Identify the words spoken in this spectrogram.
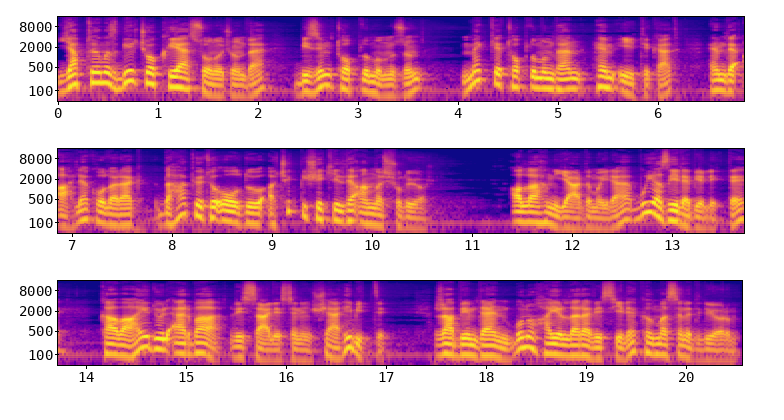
Yaptığımız birçok kıyas sonucunda bizim toplumumuzun Mekke toplumundan hem itikat hem de ahlak olarak daha kötü olduğu açık bir şekilde anlaşılıyor. Allah'ın yardımıyla bu yazıyla birlikte Kavaidül Erba Risalesinin şerhi bitti. Rabbimden bunu hayırlara vesile kılmasını diliyorum.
